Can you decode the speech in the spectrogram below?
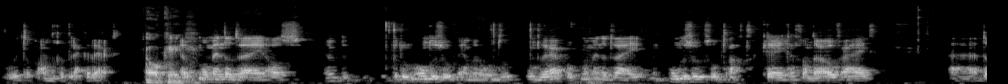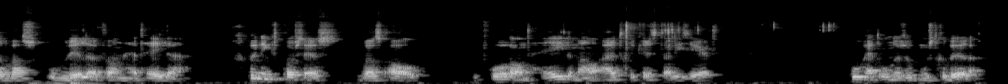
hoe het op andere plekken werkt. Oké. Op het moment dat wij als we doen onderzoek en we ontwerpen. Op het moment dat wij een onderzoeksopdracht kregen van de overheid, uh, dan was omwille van het hele gunningsproces was al op voorhand helemaal uitgekristalliseerd hoe het onderzoek moest gebeuren.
